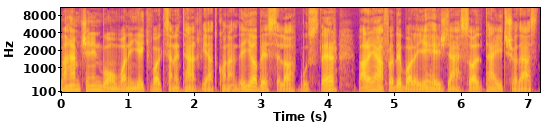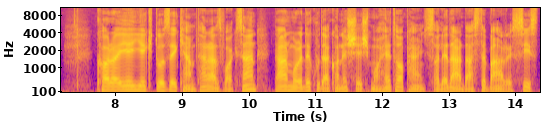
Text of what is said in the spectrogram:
و همچنین به عنوان یک واکسن تقویت کننده یا به اصطلاح بوستر برای افراد بالای 18 سال تایید شده است. کارایی یک دوز کمتر از واکسن در مورد کودکان 6 ماهه تا 5 ساله در دست بررسی است.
